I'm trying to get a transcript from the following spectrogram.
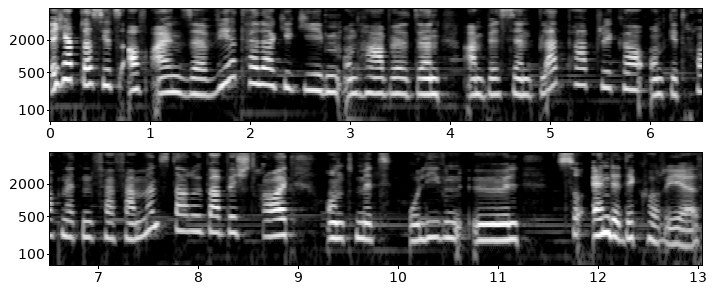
Ich habe das jetzt auf einen Servierteller gegeben und habe dann ein bisschen Blattpaprika und getrockneten Pfefferminz darüber bestreut und mit Olivenöl zu Ende dekoriert.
